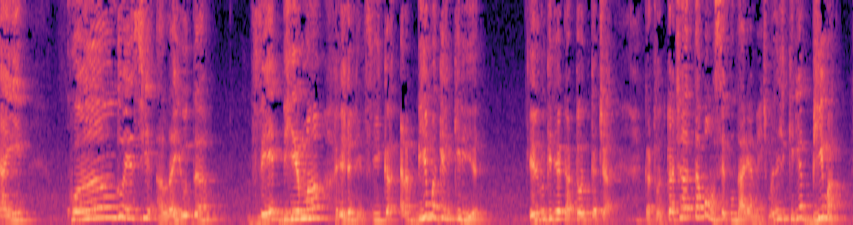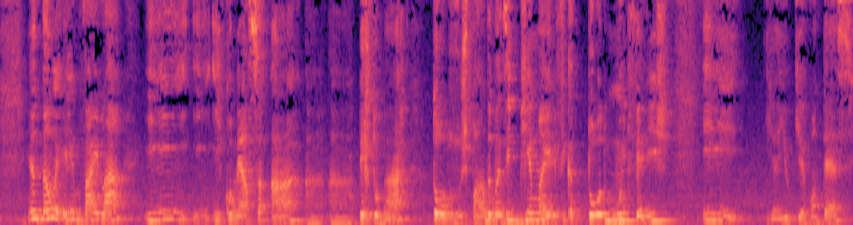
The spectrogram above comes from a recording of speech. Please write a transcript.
Aí, quando esse Alayuda vê Bima, ele fica. Era Bima que ele queria. Ele não queria Gatotkacha. Gatotkacha tá bom secundariamente, mas ele queria Bima. Então ele vai lá e, e, e começa a, a, a, perturbar todos os Pandavas e Bima ele fica todo muito feliz e e aí o que acontece?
